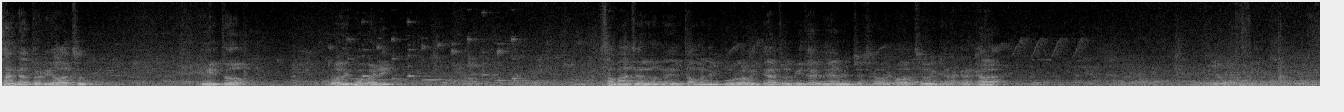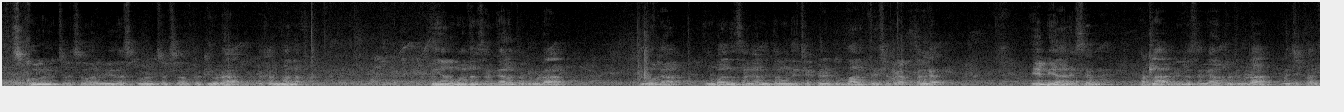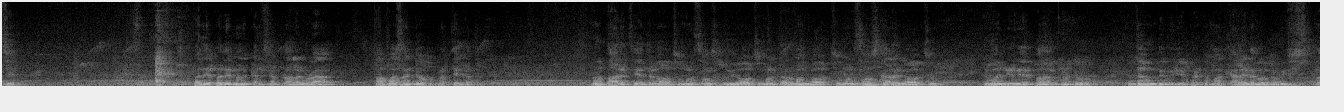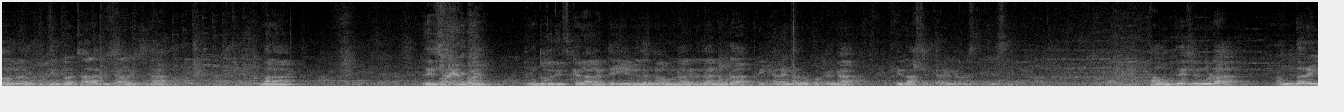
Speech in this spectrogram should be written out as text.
సంఘంతో కావచ్చు. మీతో బోధింపబడి సమాజంలో ఉన్న ఎంతోమంది పూర్వ విద్యార్థులు గీతా విద్యాల నుంచి వచ్చిన వాళ్ళు కావచ్చు ఇంకా రకరకాల స్కూల్ నుంచి వచ్చిన వాళ్ళు వివిధ స్కూల్ నుంచి వచ్చిన వాళ్ళతో కూడా నాకు అనుబంధం. మీ అనుబంధ సంఘాలతో కూడా ఇది ఒక అనుబంధ సంఘం ఇంతకుముందే చెప్పినట్టు భారతదేశ వ్యాప్తంగా. ఏబిఆర్ఎస్ఎం అట్లా వివిధ సంఘాలతో కూడా మంచి పరిచయం పదే పదే మనం కలిసినప్పుడల్లా కూడా తపస్సు అంటే ఒక ప్రత్యేకత. మన భారతీయత కావచ్చు మన సంస్కృతి కావచ్చు మన ధర్మం కావచ్చు మన సంస్కారం కావచ్చు ఇవన్నీ నేర్పాలనుకుంటూ ఇంతకుముందు మీరు చెప్పినట్టు మా క్యాలెండర్లో ఒక విశిష్టత ఉన్నట్టు ఇంట్లో చాలా విషయాలు ఇచ్చిన మన దేశాన్ని మనం ముందుకు తీసుకెళ్ళాలంటే ఏ విధంగా ఉండాలనే దాన్ని కూడా ఈ క్యాలెండర్ రూపకంగా ఈ రాష్ట్ర క్యాలెండర్ చేసింది ఆ ఉద్దేశం కూడా అందరి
